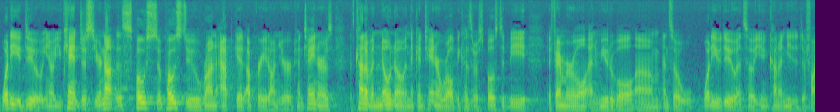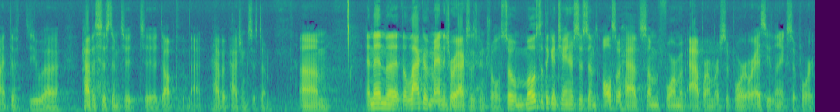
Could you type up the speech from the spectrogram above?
What do you do? You know, you can't just, you're not supposed, supposed to run apt-get upgrade on your containers. It's kind of a no-no in the container world because they're supposed to be ephemeral and immutable. Um, and so what do you do? And so you kind of need to define, to, to uh, have a system to, to adopt that, have a patching system. Um, and then the, the lack of mandatory access control. So most of the container systems also have some form of AppArmor support or SE Linux support.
